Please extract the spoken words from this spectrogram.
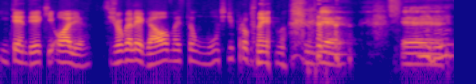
entender que, olha, esse jogo é legal, mas tem um monte de problema. É, é, uhum.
